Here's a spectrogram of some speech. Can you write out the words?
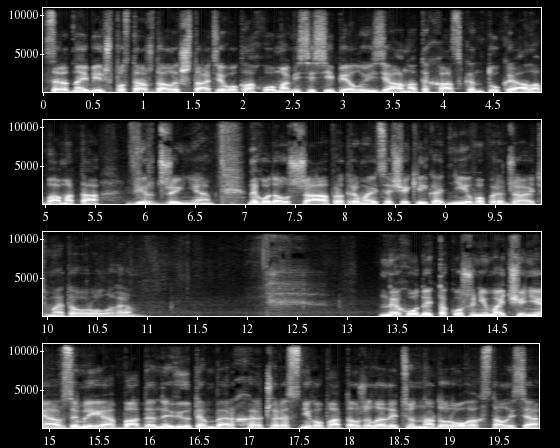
Серед найбільш постраждалих штатів Оклахома, Місісіпі, Луїзіана, Техас, Кентуки, Алабама та Вірджинія. Негода у США протримається ще кілька днів. Попереджають метеорологи. Не ходить також у Німеччині в землі Баден-Вютемберг. Через снігопад та ожеледицю на дорогах сталися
